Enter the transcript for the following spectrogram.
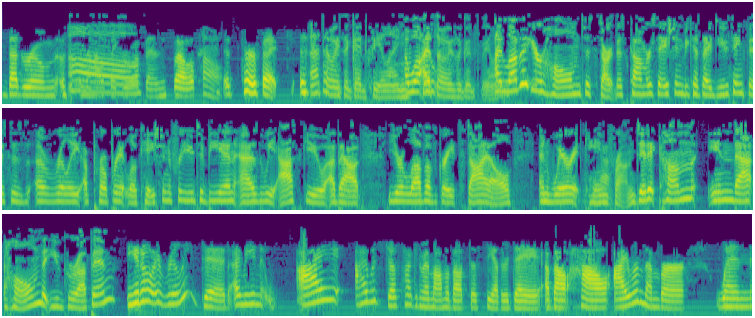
bedroom in the house I grew Oh. up in, so Oh. it's perfect. That's always a good feeling. Well, I- always a good feeling. I love that you're home to start this conversation because I do think this is a really appropriate location for you to be in as we ask you about your love of great style and where it came Yeah. from. Did it come in that home that you grew up in? You know, it really did. I mean, I I was just talking to my mom about this the other day about how I remember when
